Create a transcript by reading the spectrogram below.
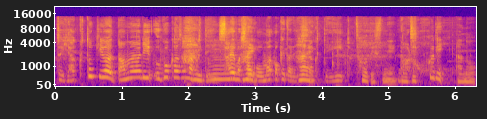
じゃあ焼く時はあまり動かさなくていい、はい。菜箸でこうま分けたりしなくてい？いと、そうですね。もうじっくりあの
